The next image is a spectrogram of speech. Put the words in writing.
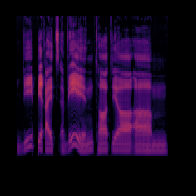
wie bereits erwähnt, hat ja, ähm,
